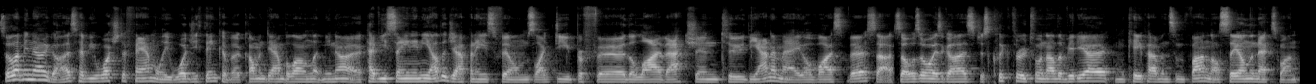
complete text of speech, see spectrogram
So let me know guys, have you watched A Family? What do you think of it? Comment down below and let me know. Have you seen any other Japanese films? Like do you prefer the live action to the anime or vice versa? So as always guys, just click through to another video and we'll keep having some fun. I'll see you on the next one.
